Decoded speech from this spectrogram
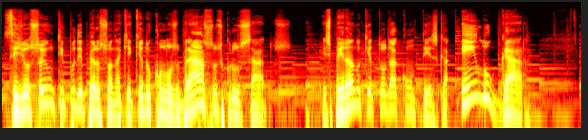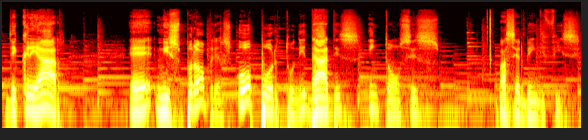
se eu sou um tipo de pessoa que quedo com os braços cruzados, esperando que tudo aconteça, em lugar de criar é, mis próprias oportunidades, então vai ser bem difícil.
